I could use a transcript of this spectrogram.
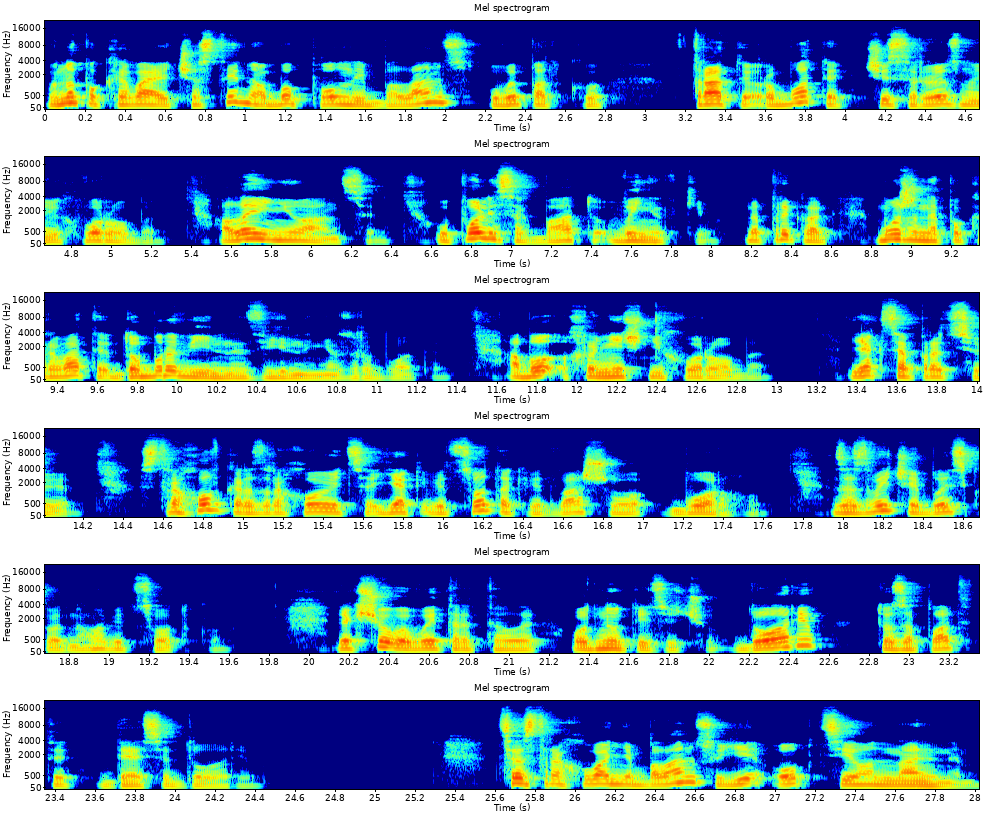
Воно покриває частину або повний баланс у випадку втрати роботи чи серйозної хвороби. Але й нюанси. У полісах багато винятків. Наприклад, може не покривати добровільне звільнення з роботи або хронічні хвороби. Як це працює? Страховка розраховується як відсоток від вашого боргу, зазвичай близько 1%. Якщо ви витратили 1 тисячу доларів, то заплатите 10 доларів. Це страхування балансу є опціональним.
